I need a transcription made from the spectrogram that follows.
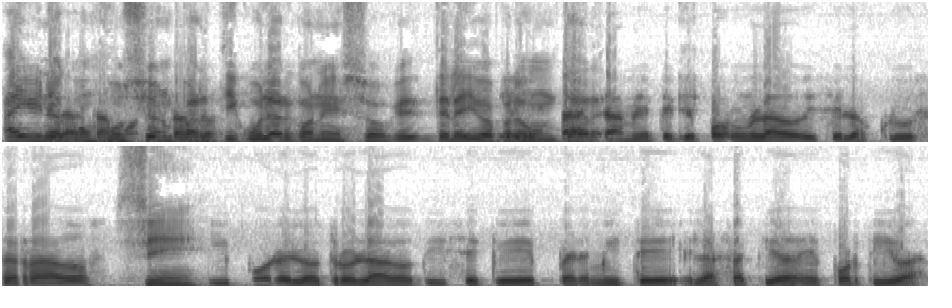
hay una confusión particular con eso que te la iba a preguntar. Exactamente que por un lado dice los clubes cerrados sí. y por el otro lado dice que permite las actividades deportivas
